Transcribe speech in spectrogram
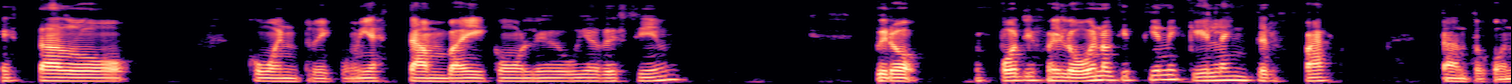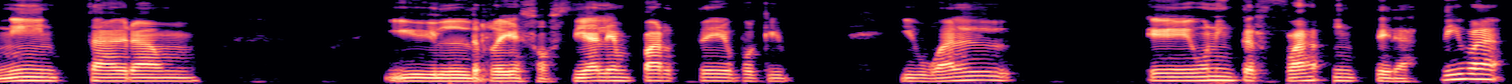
estado como entre comillas stand-by, como le voy a decir, pero Spotify lo bueno que tiene que es la interfaz tanto con Instagram y redes sociales en parte, porque igual es una interfaz interactiva,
